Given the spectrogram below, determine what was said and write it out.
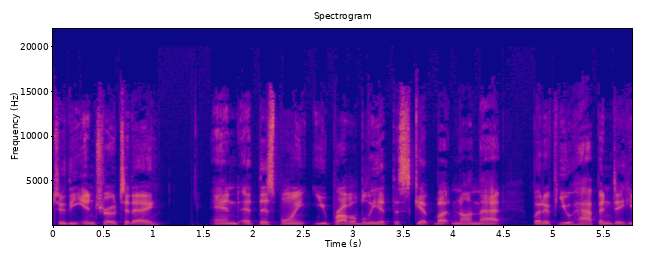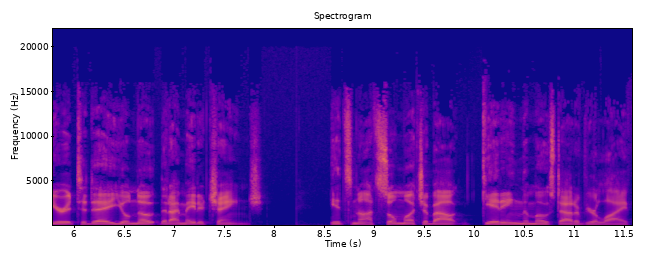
to the intro today, and at this point you probably hit the skip button on that, but if you happen to hear it today, you'll note that I made a change. It's not so much about getting the most out of your life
